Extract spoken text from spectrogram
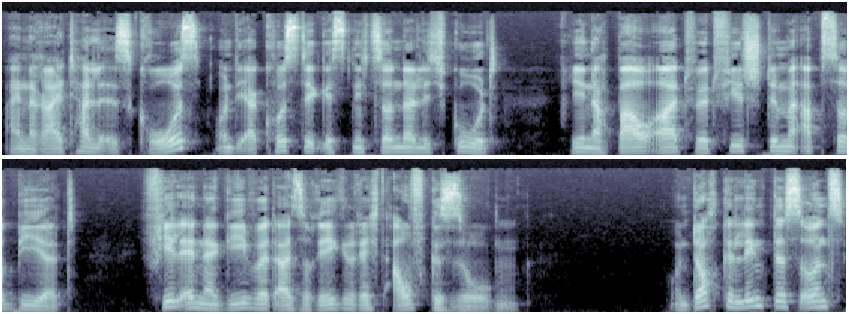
Eine Reithalle ist groß und die Akustik ist nicht sonderlich gut. Je nach Bauart wird viel Stimme absorbiert. Viel Energie wird also regelrecht aufgesogen. Und doch gelingt es uns,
